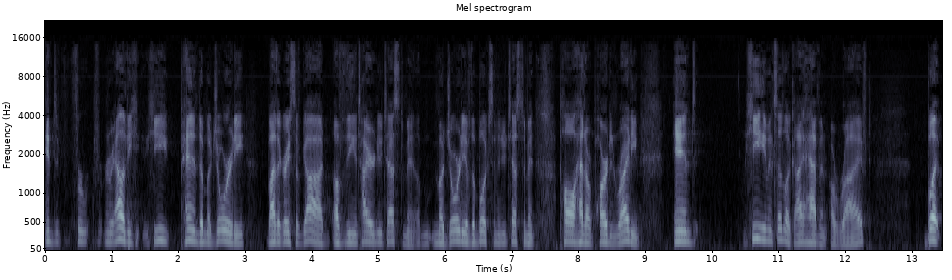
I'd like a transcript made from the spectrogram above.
and for, for in reality he, penned a majority by the grace of God of the entire New Testament a majority of the books in the New Testament Paul had a part in writing and he even said look I haven't arrived but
